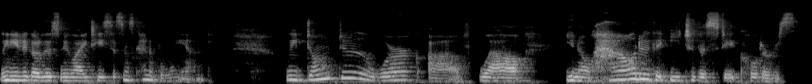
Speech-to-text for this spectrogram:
We need to go to this new it systems kind of land we don't do the work of well you know how do the each of the stakeholders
